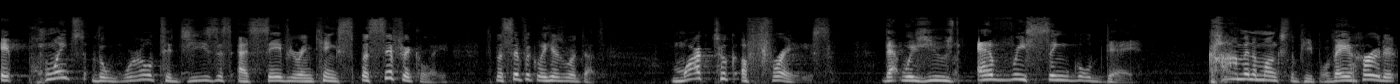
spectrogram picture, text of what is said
It points the world to Jesus as Savior and King specifically. Specifically, here's what it does Mark took a phrase that was used every single day, common amongst the people. They heard it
